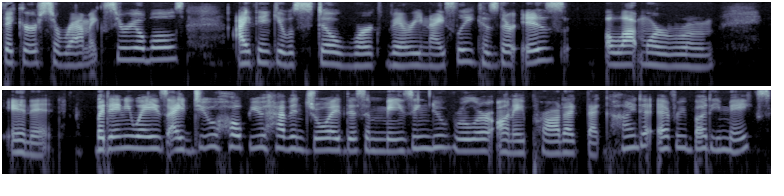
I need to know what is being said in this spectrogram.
thicker ceramic cereal bowls, I think it will still work very nicely because there is a lot more room in it. But anyways, I do hope you have enjoyed this amazing new ruler on a product that kind of everybody makes.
